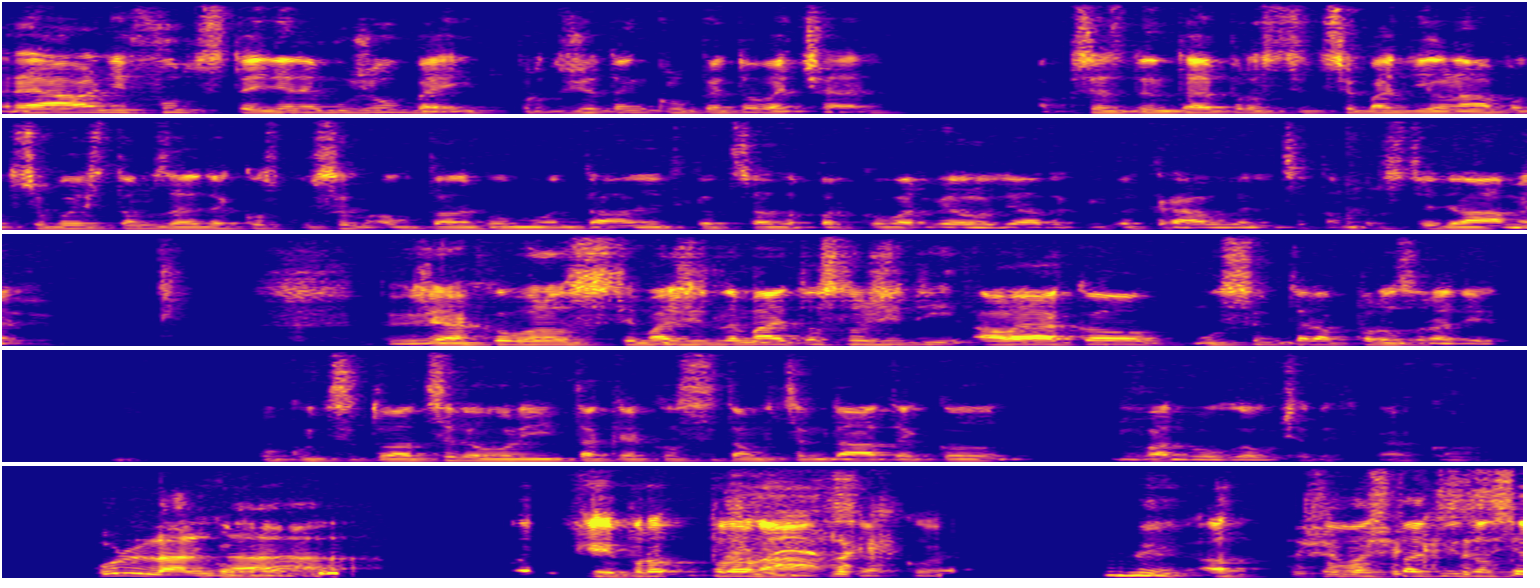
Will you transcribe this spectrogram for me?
reálně furt stejně nemůžou být, protože ten klub je to večer a přes den to je prostě třeba dílná, potřebuješ tam zajet jako s kusem auta nebo momentálně teďka třeba zaparkovat dvě lodě a takovýhle krávoviny, co tam prostě děláme. Že? Takže jako ono s těma židlema je to složitý, ale jako musím teda prozradit, pokud situace dovolí, tak jako si tam chcem dát jako dva dvou gauče teďka. Jako. No. Ulala. Jako pro, pro, pro nás. tak, jako. A takže ostatní zase,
